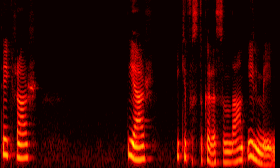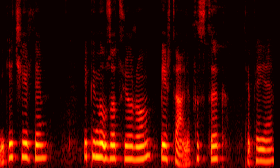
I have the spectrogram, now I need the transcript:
Tekrar diğer iki fıstık arasından ilmeğimi geçirdim. İpimi uzatıyorum. Bir tane fıstık tepeye,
